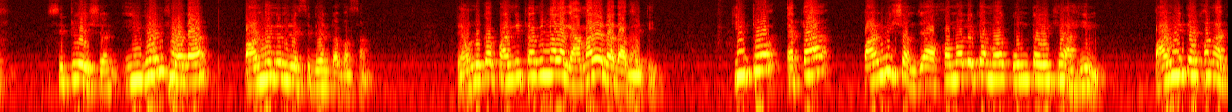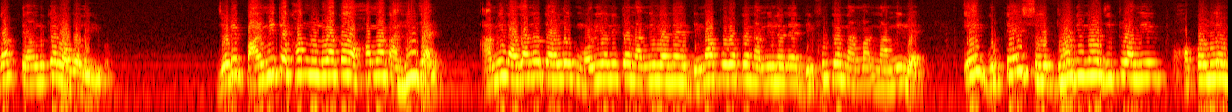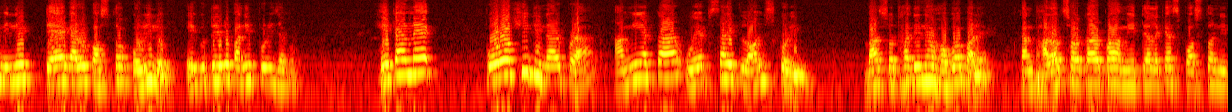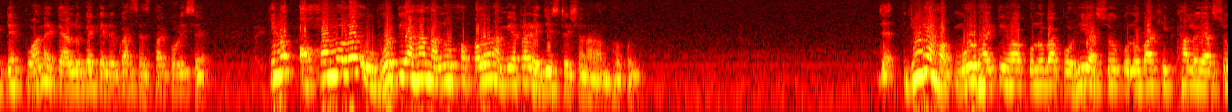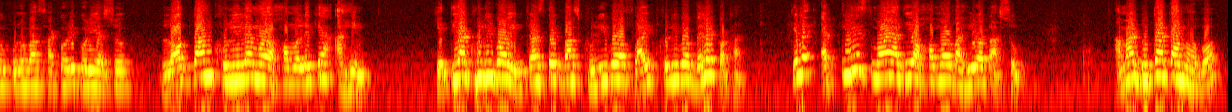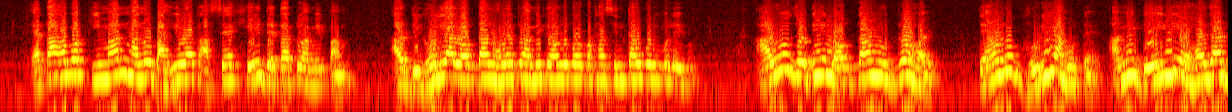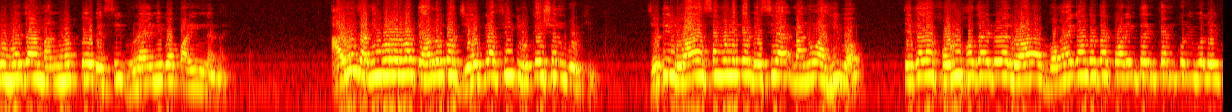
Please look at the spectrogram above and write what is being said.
situation even for the permanent resident of Assam তেওঁলোকক পাৰ্মিট টাৰ্মিট নালাগে আমাৰে দাদা ভাইটি। কিন্তু এটা পাৰ্মিশ্যন যে অসমলৈকে মই কোন তাৰিখে আহিম পাৰ্মিট এখন আগত তেওঁলোকে ল'ব লাগিব। যদি পাৰ্মিট এখন নোলোৱাকৈ অসমত আহি যায় আমি নাজানো তেওঁলোক মৰিয়নিতে নামিলে নে ডিমাপুৰতে নামিলে নে ডিফুতে নামা নামিলে। এই গোটেই চৈধ্য দিনৰ যিটো আমি সকলোৱে মিলি ত্যাগ আৰু কষ্ট কৰিলো এই গোটেইটো পানীত পৰি যাব। সেইকাৰণে পৰহি দিনাৰ পৰা আমি এটা ৱেবছাইট লঞ্চ কৰিম বা চৌঠা দিনে হ'ব পাৰে কাৰণ ভাৰত চৰকাৰৰ পৰা আমি এতিয়ালৈকে স্পষ্ট নিৰ্দেশ পোৱা নাই তেওঁলোকে কেনেকুৱা চেষ্টা কৰিছে। কিন্তু অসমলৈ উভতি অহা মানুহসকলৰ আমি এটা ৰেজিষ্ট্ৰেশ্যন আৰম্ভ কৰিম। যে যোনে হওক মোৰ ভাইটি হওক কোনোবা পঢ়ি আছো কোনোবা শিক্ষা লৈ আছো কোনোবা চাকৰি কৰি আছো লকডাউন খুলিলে মই অসমলৈকে আহিম। কেতিয়া খুলিব ইণ্টাৰষ্টেট বাছ খুলিব ফ্লাইট খুলিব বেলেগ কথা। কিন্তু এটলিষ্ট মই আজি অসমৰ বাহিৰত আছো। আমাৰ দুটা কাম হ'ব। এটা হ'ব কিমান মানুহ বাহিৰত আছে সেই ডেটাটো আমি পাম। আৰু দীঘলীয়া লকডাউন হ'লেতো আমি তেওঁলোকৰ কথা চিন্তাও কৰিব লাগিব। আৰু যদি লকডাউন উদ্ৰ হয় তেওঁলোক ঘূৰি আহোঁতে আমি ডেইলি এহেজাৰ দুহেজাৰ মানুহতকৈ বেছি ঘূৰাই নিব পাৰিম নে নাই? আৰু জানিব লাগিব তেওঁলোকৰ জিঅ'গ্ৰাফিক লোকেশ্যনবোৰ কি। যদি লোৱাৰ আছামলৈকে বেছি মানুহ আহিব তেতিয়াহ'লে সৰু সজাইৰ দৰে লোৱাৰ বঙাইগাঁৱত এটা কোৱাৰেণ্টাইন কেম্প কৰিব লাগিব।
